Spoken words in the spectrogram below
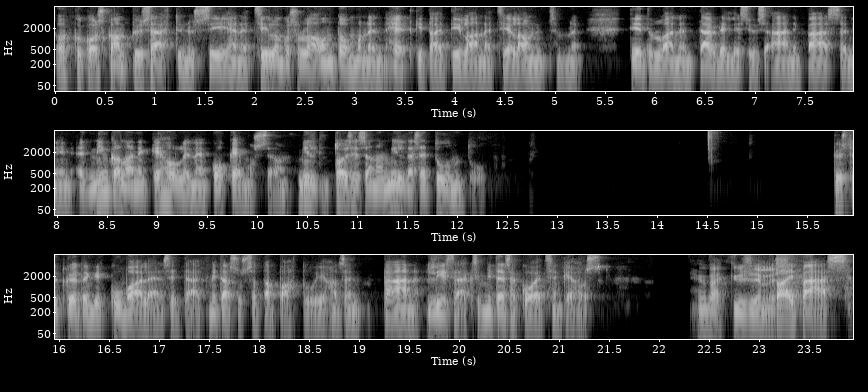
ootko koskaan pysähtynyt siihen, että silloin kun sulla on tuommoinen hetki tai tilanne, että siellä on semmoinen tietynlainen täydellisyysääni päässä, niin että minkälainen kehollinen kokemus se on? Miltä, toisin sanoen, miltä se tuntuu? Pystytkö jotenkin kuvailemaan sitä, että mitä sussa tapahtuu ihan sen pään lisäksi? Miten sä koet sen kehossa? Hyvä kysymys. Tai päässä.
